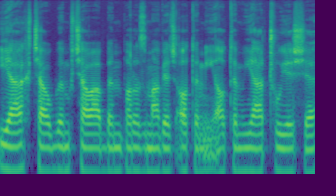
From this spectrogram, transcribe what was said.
ja chciałbym chciałbym, chciałabym porozmawiać o tym i o tym, ja czuję się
